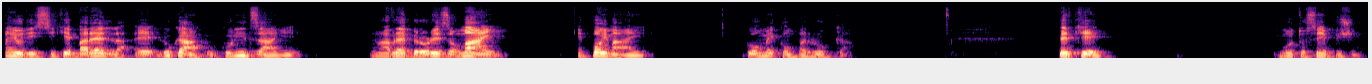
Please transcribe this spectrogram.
E io dissi che Barella e Lukaku con Inzaghi non avrebbero reso mai e poi mai come con Parrucca. Perché? Molto semplice.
